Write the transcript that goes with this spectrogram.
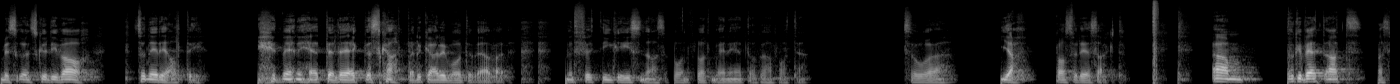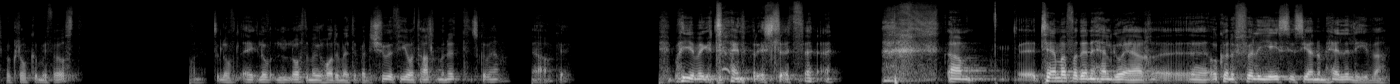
vi skulle ønske de var. Sånn er det alltid. I menighet eller ekteskap eller hva det måtte være. Men fytti grisen, altså, for en flott menighet dere har fått her. Så uh, ja, bare så det er sagt. Um, dere vet at Jeg skal på klokka mi først. Så lovte meg å holde meg til 24,5 minutter. skal være. Ja, ok. Bare gi meg et tegn når det er slutt. um, Temaet for denne helga er uh, å kunne følge Jesus gjennom hele livet.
